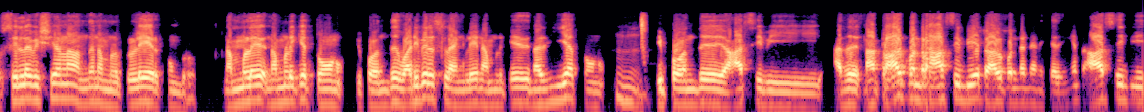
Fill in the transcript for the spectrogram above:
சில விஷயம்லாம் வந்து நம்மளுக்குள்ளே இருக்கும் ப்ரோ நம்மளே நம்மளுக்கே தோணும். இப்போ வந்து வடிவேல் ஸ்லாங்லேயே நம்மளுக்கே நிறைய தோணும். இப்போ வந்து ஆர்சிபி அது நான் ட்ரால் பண்ற ஆர்சிபியே ட்ரால் பண்றேன்னு நினைக்காதீங்க. ஆர்சிபி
